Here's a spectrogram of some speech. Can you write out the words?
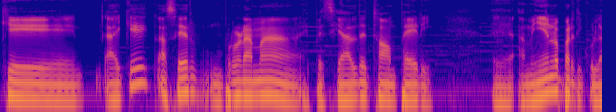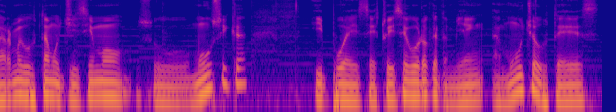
que hay que hacer un programa especial de Tom Petty. Eh, a mí en lo particular me gusta muchísimo su música y pues estoy seguro que también a muchos de ustedes,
